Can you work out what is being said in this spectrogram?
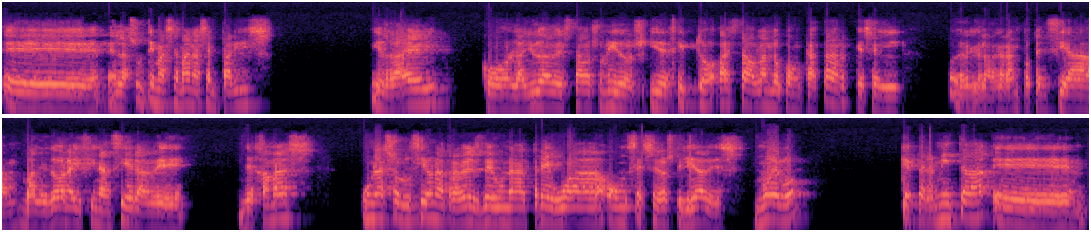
eh, en las últimas semanas en París, Israel, con la ayuda de Estados Unidos y de Egipto, ha estado hablando con Qatar, que es el, la gran potencia valedora y financiera de, de Hamas, una solución a través de una tregua o un cese de hostilidades nuevo que permita eh,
